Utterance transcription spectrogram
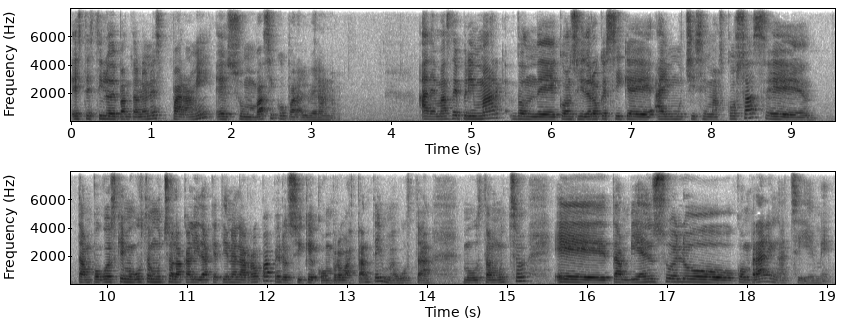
este estilo de pantalones para mí es un básico para el verano. Además de Primark, donde considero que sí que hay muchísimas cosas, eh, tampoco es que me guste mucho la calidad que tiene la ropa, pero sí que compro bastante y me gusta, me gusta mucho. Eh, también suelo comprar en H&M.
